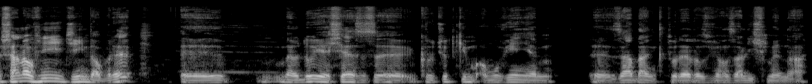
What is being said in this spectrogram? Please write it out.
Szanowni, dzień dobry. Y, melduję się z króciutkim omówieniem y, zadań, które rozwiązaliśmy na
